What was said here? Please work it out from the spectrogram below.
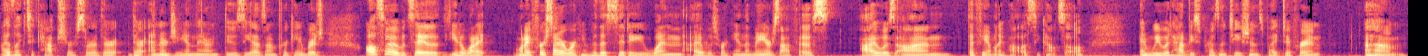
I'd like to capture sort of their, their energy and their enthusiasm for Cambridge. Also, I would say, that, you know, when I when I first started working for the city, when I was working in the mayor's office, I was on the Family Policy Council, and we would have these presentations by different um,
